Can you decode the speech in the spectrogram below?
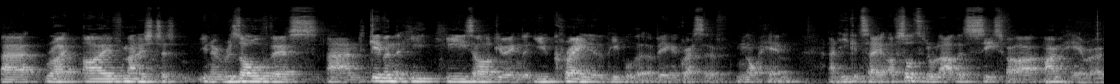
Uh, right, I've managed to, you know, resolve this, and given that he he's arguing that Ukraine are the people that are being aggressive, not him, and he could say, I've sorted it all out. There's a ceasefire. I'm a hero.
